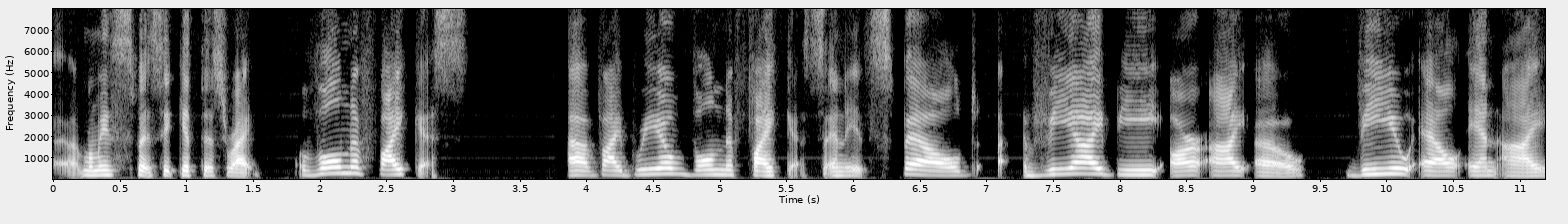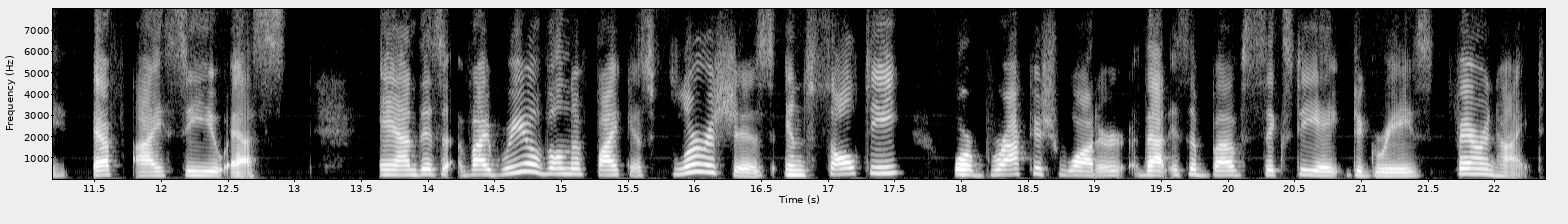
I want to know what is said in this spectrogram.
uh, let me get this right. Vulnificus. Uh, Vibrio vulnificus, and it's spelled V I B R I O V U L N I F I C U S. And this Vibrio vulnificus flourishes in salty or brackish water that is above 68 degrees Fahrenheit.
